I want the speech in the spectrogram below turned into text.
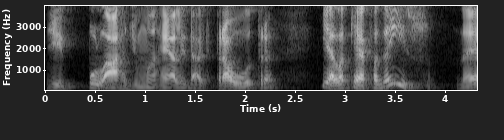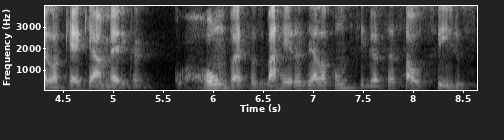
de pular de uma realidade para outra e ela quer fazer isso, né? Ela quer que a América rompa essas barreiras e ela consiga acessar os filhos.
